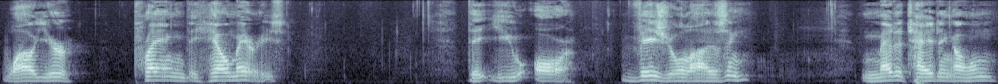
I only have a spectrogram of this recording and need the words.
while you're praying the Hail Marys, that you are visualizing, meditating on,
